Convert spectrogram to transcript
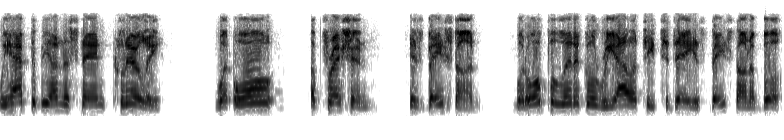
We have to be understand clearly what all oppression is based on. What all political reality today is based on a book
